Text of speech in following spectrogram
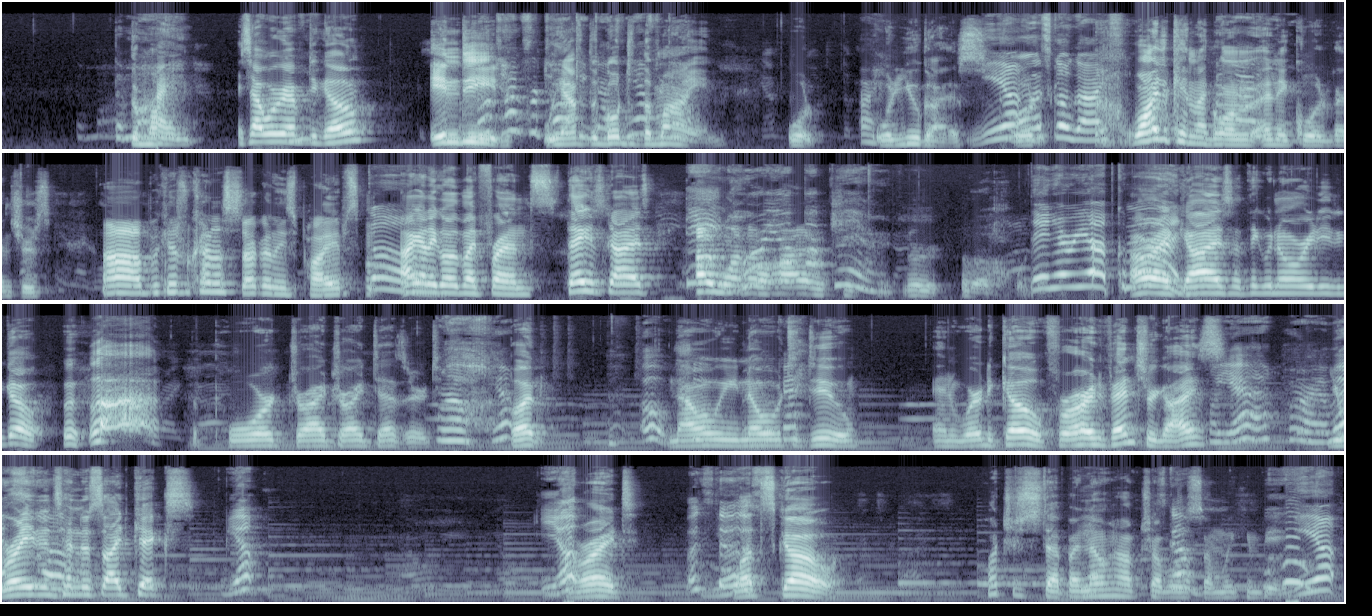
The, The mine. Mine. Is that where we have to go? Indeed, No time for we have talking, to go to we the have to go. mine. What? right. you guys. Yeah, let's go, guys. Why can't I go on any cool adventures? Uh, because we're kind of stuck on these pipes. Go. I gotta go with my friends. Thanks, guys. Dan, I want hurry Ohio. up there. Hurry up. Come All on. All right, guys. I think we know where we need to go. Ah! The poor, dry, dry desert. But oh, now shoot. we know okay. what to do and where to go for our adventure, guys. Well, yeah. All right, you ready, go. Nintendo Sidekicks? Yep. Yep. All right. Let's do Let's this. go. Watch your step. I yep. know how troublesome we can be. Yep.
